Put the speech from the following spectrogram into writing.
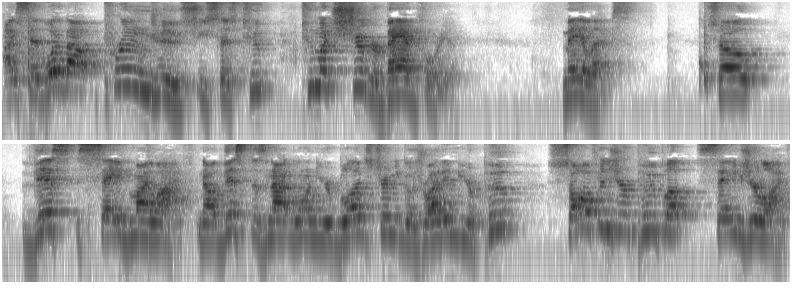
I said, what about prune juice? She says, too, too much sugar, bad for you. MiraLAX. So this saved my life. Now this does not go into your bloodstream. It goes right into your poop, softens your poop up, saves your life.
